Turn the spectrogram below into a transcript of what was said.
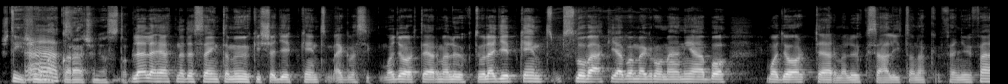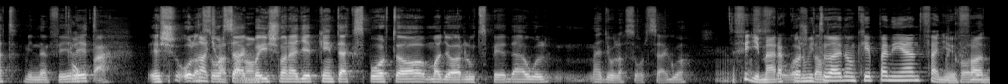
és ti is hát, karácsonyoztok. Le lehetne, de szerintem ők is egyébként megveszik magyar termelőktől. Egyébként Szlovákiában, meg Romániában magyar termelők szállítanak fenyőfát, mindenfélét. Hoppá és Olaszországban is van egyébként export, a magyar luc például megy Olaszországba. De figyelj már, akkor mi tulajdonképpen ilyen fenyőfa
